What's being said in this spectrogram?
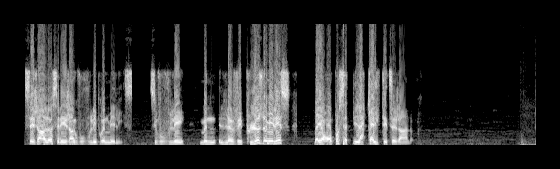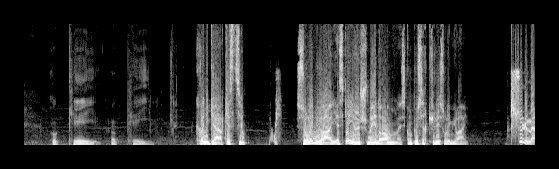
ces gens-là, c'est les gens que vous voulez pour une milice. Si vous voulez lever plus de milices, ben ils n'auront pas cette, la qualité de ces gens-là. Ok, ok. Chroniqueur, question. Oui. Sur les murailles, est-ce qu'il y a un chemin de ronde? Est-ce qu'on peut circuler sur les murailles? Absolument.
